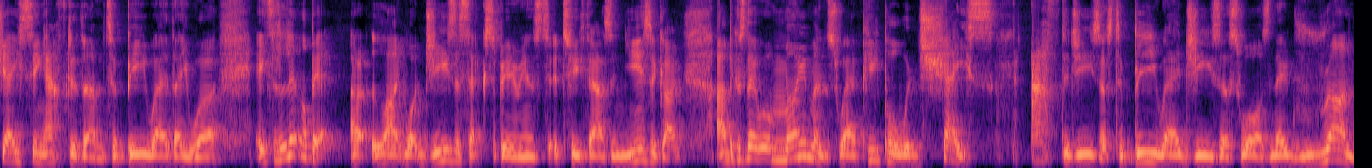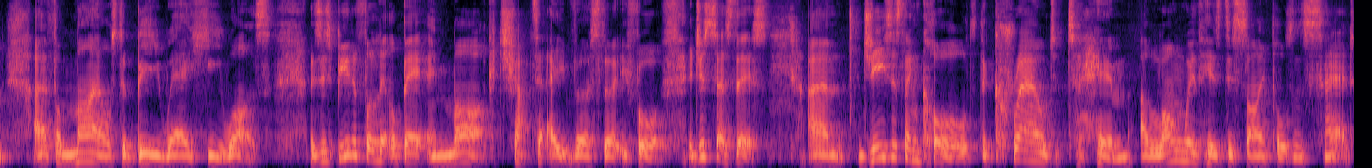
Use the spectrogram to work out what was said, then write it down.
chasing after them to be where they were. It's a little bit uh, like what Jesus experienced 2,000 years ago, uh, because there were moments where people would chase after Jesus to be where Jesus was, and they'd run uh, for miles to be where he was. There's this beautiful little bit in Mark chapter 8, verse 34. It just says this um, Jesus then called the crowd to him along with his disciples and said,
